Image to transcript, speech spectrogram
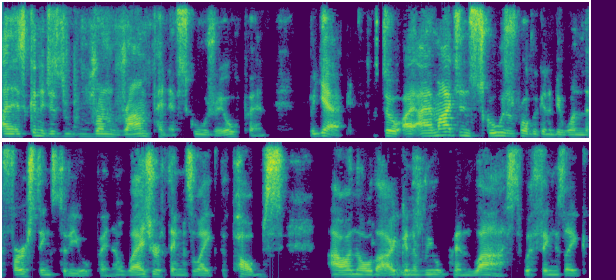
And it's gonna just run rampant if schools reopen. But yeah, so I, I imagine schools are probably gonna be one of the first things to reopen and leisure things like the pubs and all that are gonna reopen last with things like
